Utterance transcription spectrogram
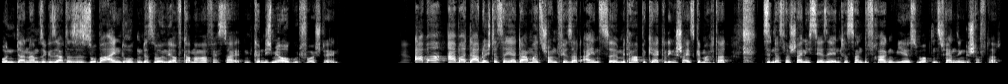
Und dann haben sie gesagt, das ist so beeindruckend, das wollen wir auf Kamera festhalten. Könnte ich mir auch gut vorstellen. Ja. Aber, aber dadurch, dass er ja damals schon für Sat 1 äh, mit Harpe Kerkeling Scheiß gemacht hat, sind das wahrscheinlich sehr, sehr interessante Fragen, wie er es überhaupt ins Fernsehen geschafft hat.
